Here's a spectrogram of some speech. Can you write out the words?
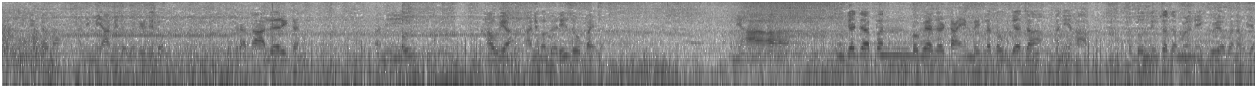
आणि मी आम्ही दोघं गेलेलो तर आता आलो आहे रिटर्न आणि खाऊया आणि मग घरी झोपायला आणि हा उद्याचा आपण बघूया जर टाईम भेटला तर उद्याचा आणि हा. तर दोन दिवसाचा मिळून एक व्हिडिओ बनवूया.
